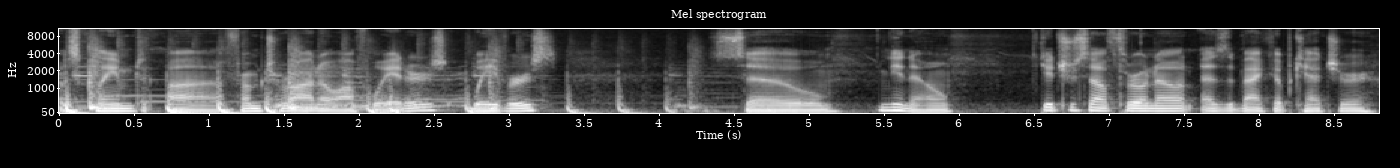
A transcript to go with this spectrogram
was claimed uh, from Toronto off waivers. Waivers. So you know, get yourself thrown out as a backup catcher.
